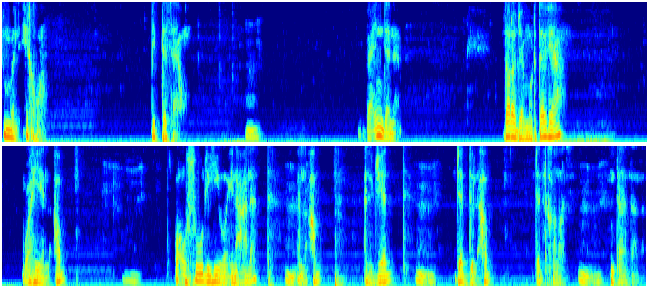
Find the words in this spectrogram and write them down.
ثم الإخوة بالتساوي. فعندنا درجة مرتفعة وهي الأب وأصوله وإن علت الأب الجد جد الأب جد خلاص. انتهى.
